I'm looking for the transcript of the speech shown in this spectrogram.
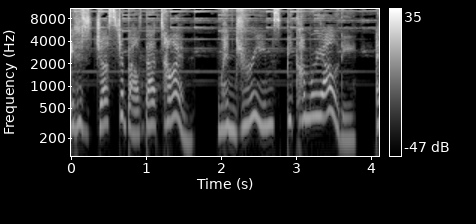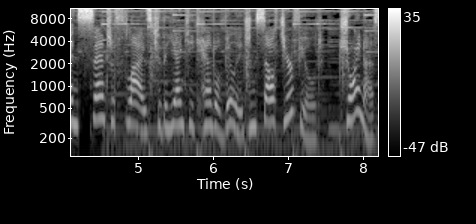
It is just about that time when dreams become reality and Santa flies to the Yankee Candle Village in South Deerfield. Join us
